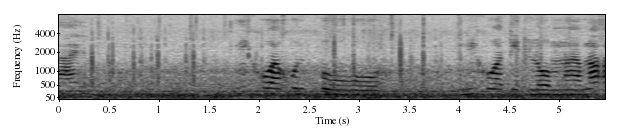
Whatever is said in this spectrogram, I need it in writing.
หลาย นี่ครัวคุณปู่อันนี้ครัวติดลมนะครับเนาะ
